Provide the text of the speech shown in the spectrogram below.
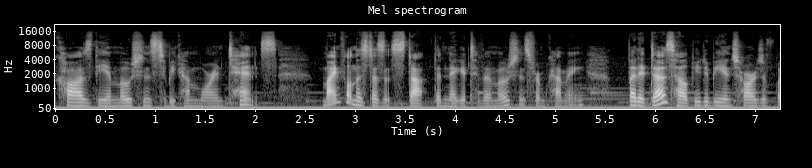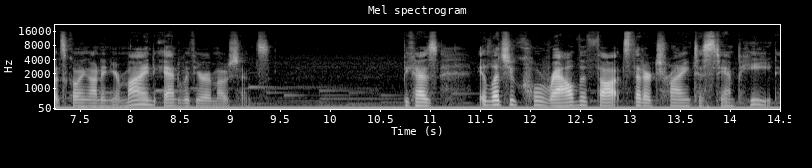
cause the emotions to become more intense. Mindfulness doesn't stop the negative emotions from coming, but it does help you to be in charge of what's going on in your mind and with your emotions. Because it lets you corral the thoughts that are trying to stampede.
